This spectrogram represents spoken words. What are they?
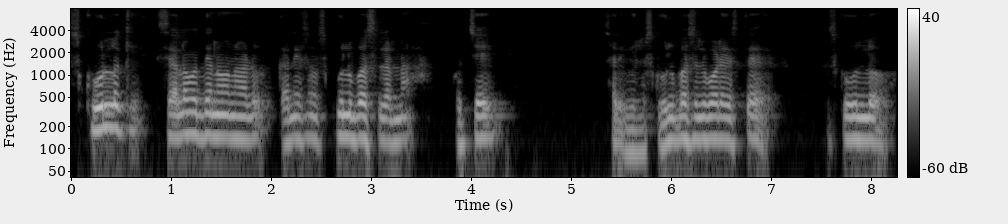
స్కూళ్ళకి సెలవు దినం నాడు కనీసం స్కూల్ బస్సులన్నా వచ్చేవి. సరే వీళ్ళు స్కూల్ బస్సులు కూడా ఇస్తే స్కూల్లో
